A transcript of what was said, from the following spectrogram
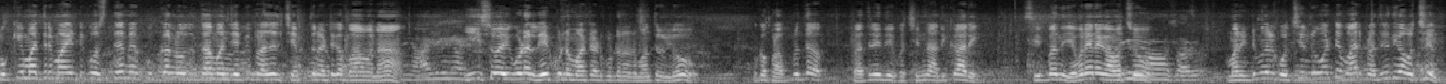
ముఖ్యమంత్రి మా ఇంటికి వస్తే మేము కుక్కలను వదులుతామని చెప్పి ప్రజలు చెప్తున్నట్టుగా భావన. ఈ సోయి కూడా లేకుండా మాట్లాడుకుంటున్నారు మంత్రులు. ఒక ప్రభుత్వ ప్రతినిధి ఒక చిన్న అధికారి సిబ్బంది ఎవరైనా కావచ్చు మన ఇంటి ముందరకు వచ్చిండ్రు అంటే వారి ప్రతినిధిగా వచ్చిండ్రు.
